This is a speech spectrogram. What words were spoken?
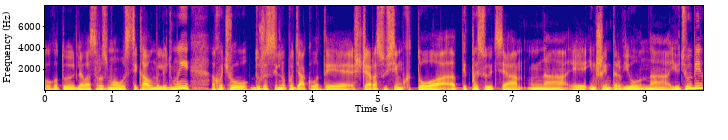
готую для вас розмову з цікавими людьми. Хочу дуже сильно подякувати ще раз усім, хто підписується на е, інше інтерв'ю на Ютубі.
